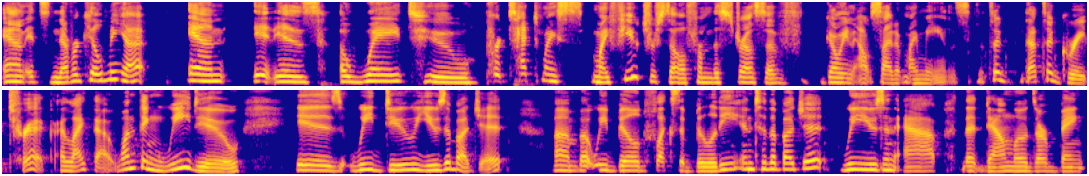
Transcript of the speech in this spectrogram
And it's never killed me yet. And it is a way to protect my my future self from the stress of going outside of my means. That's a that's a great trick. I like that. One thing we do is we do use a budget, um, but we build flexibility into the budget. We use an app that downloads our bank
